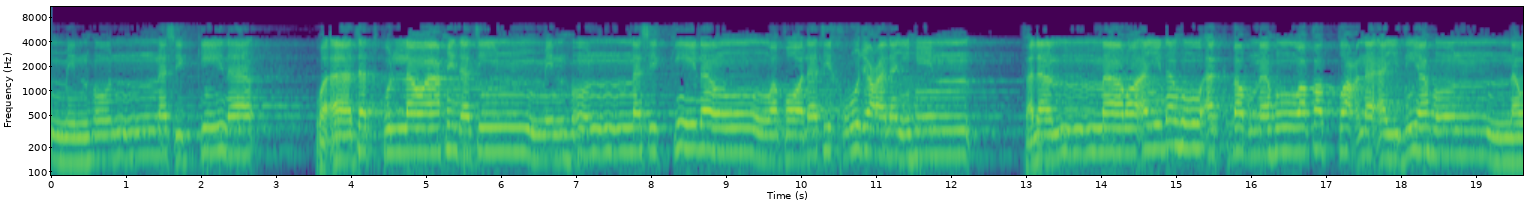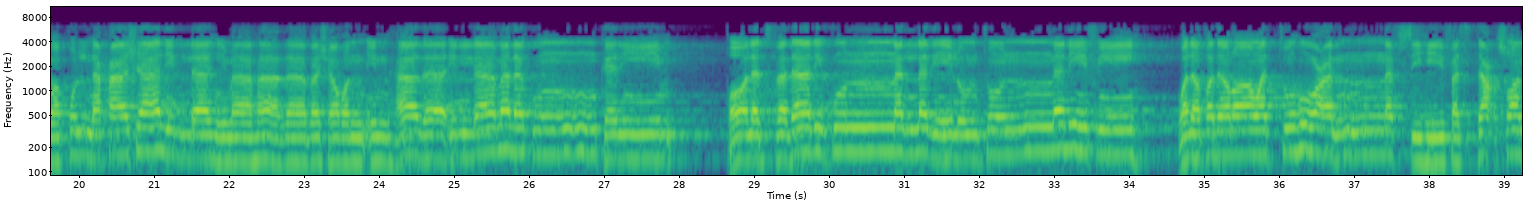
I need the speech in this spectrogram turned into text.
منهن سكينا وآتت كل واحدة منهن سكينا وقالت اخرج عليهن فلما رأينه أكبرنه وقطعن أيديهن وقلن حاشا لله ما هذا بشرا إن هذا إلا ملك كريم. قالت فذلكن الذي لمتنني فيه ولقد راودته عن نفسه فاستعصم.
